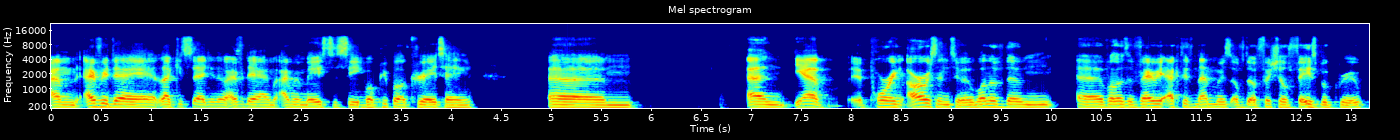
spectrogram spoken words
i'm every day like you said you know every day i'm, I'm amazed to see what people are creating um and yeah pouring hours into it one of them uh, one of the very active members of the official facebook group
